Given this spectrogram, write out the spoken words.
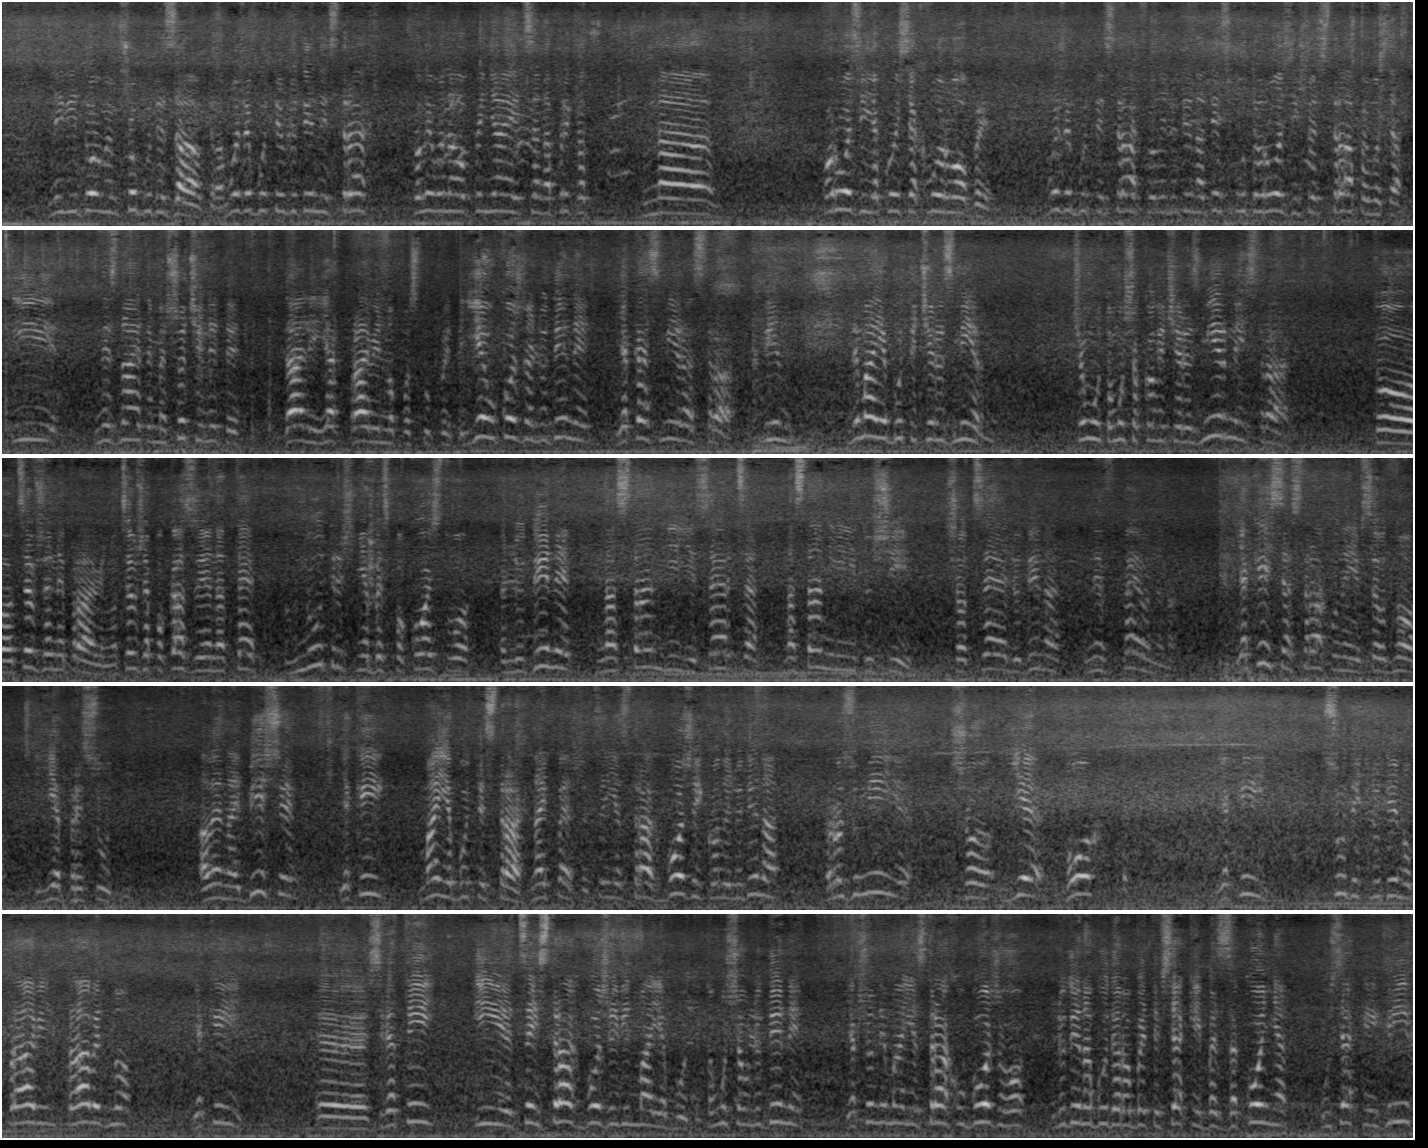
невідомим, що буде завтра. Може бути в людині страх, коли вона опиняється, наприклад, на порозі якоїсь хвороби. Може бути страх, коли людина десь у дорозі щось трапилося і не знатиме, що чинити далі, як правильно поступити. Є у кожної людини якась міра страху. Він не має бути чрезмірним. Чому? Тому що коли чрезмірний страх, то це вже неправильно. Це вже показує на те внутрішнє безпокойство людини, на стан її серця, на стан її душі, що це людина не впевнена. Якийсь страх у неї все одно є присутній. Але найбільше, який має бути страх? Найперше, це є страх Божий, коли людина розуміє, що є Бог, який судить людину праведно, який е, святий. І цей страх Божий він має бути. Тому що в людини, якщо немає страху Божого, людина буде робити всякий беззаконня, усякий гріх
